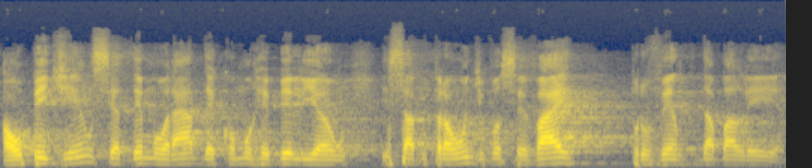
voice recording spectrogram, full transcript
a obediência demorada é como rebelião. E sabe para onde você vai? Para o vento da baleia.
